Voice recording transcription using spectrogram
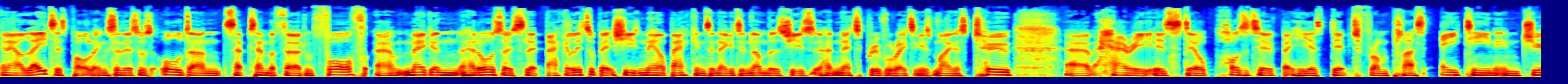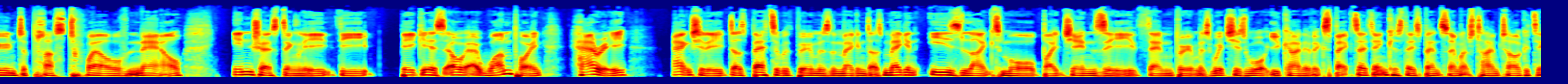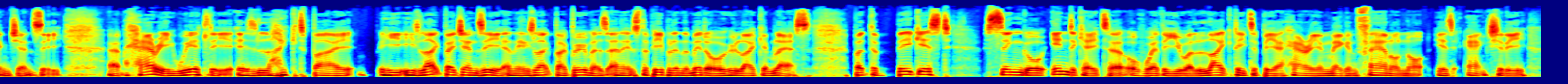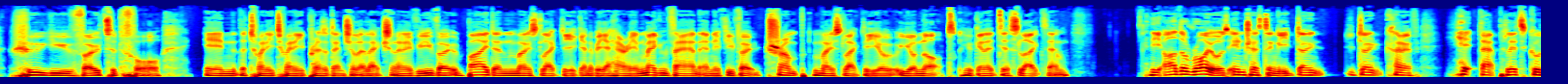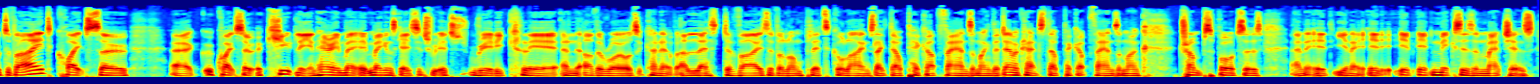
In our latest polling, so this was all done September 3rd and 4th, uh, Meghan had also slipped back a little bit. She's now back into negative numbers. She's Her net approval rating is minus two. Uh, Harry is still positive, but he has dipped from plus 18 in June to plus 12 now. Interestingly, the biggest, oh, at one point, Harry actually does better with boomers than Meghan does. Meghan is liked more by Gen Z than boomers, which is what you kind of expect, I think, because they spent so much time targeting Gen Z. Um, Harry, weirdly, is liked by he, he's liked by Gen Z, and then he's liked by boomers, and it's the people in the middle who like him less. But the biggest single indicator of whether you are likely to be a Harry and Meghan fan or not is actually who you voted for in the 2020 presidential election. And if you vote Biden, most likely you're going to be a Harry and Meghan fan. And if you vote Trump, most likely you're, you're not. You're going to dislike them. The other royals, interestingly, don't don't kind of hit that political divide quite so uh, quite so acutely. In Harry and Meghan's case, it's it's really clear, and other royals are kind of are less divisive along political lines. Like they'll pick up fans among the Democrats, they'll pick up fans among Trump supporters, and it you know it it, it mixes and matches.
